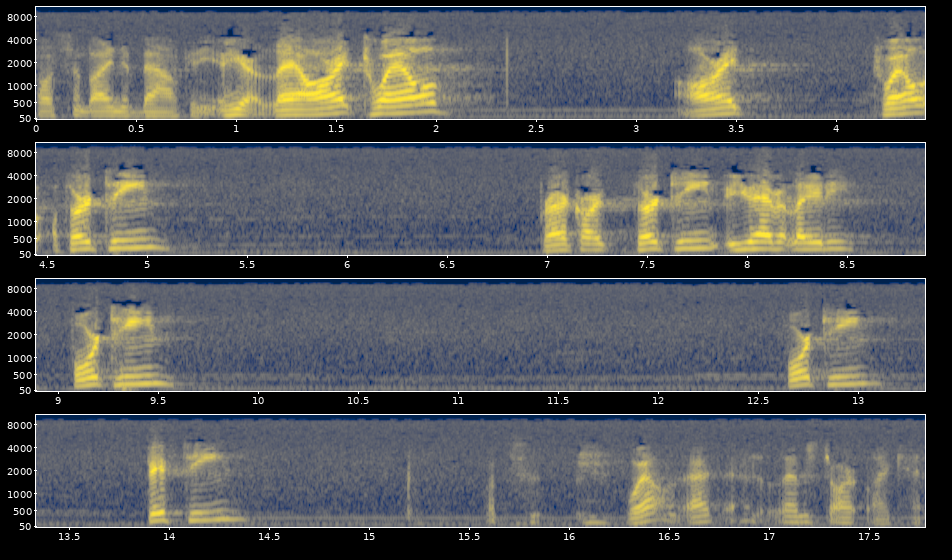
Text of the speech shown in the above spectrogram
Thought somebody in the balcony. Here, all right, 12. All right, 12, 13. Prayer card, 13. You have it, lady? 14. 14. 15. What's, well, that, that, let me start like that.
